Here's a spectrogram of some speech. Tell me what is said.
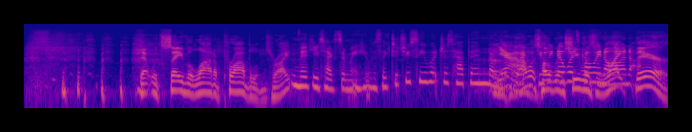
that would save a lot of problems, right? Mickey texted me. He was like, "Did you see what just happened?" I'm uh, Yeah, like, I was Do we hoping know what's she was going right on? there.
